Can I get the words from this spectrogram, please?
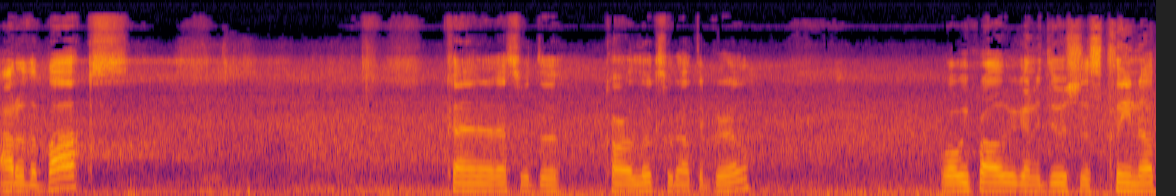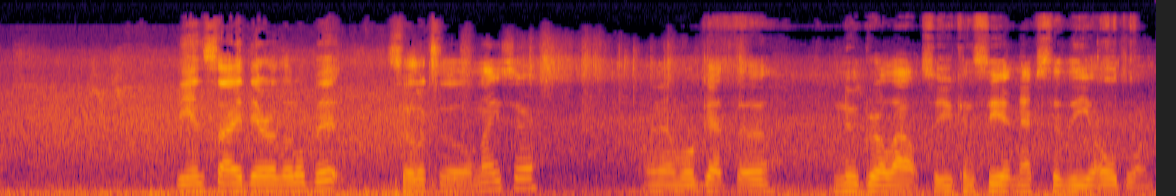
out of the box. Kind of that's what the car looks without the grill. What we probably going to do is just clean up the inside there a little bit so it looks a little nicer. And then we'll get the new grill out so you can see it next to the old one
